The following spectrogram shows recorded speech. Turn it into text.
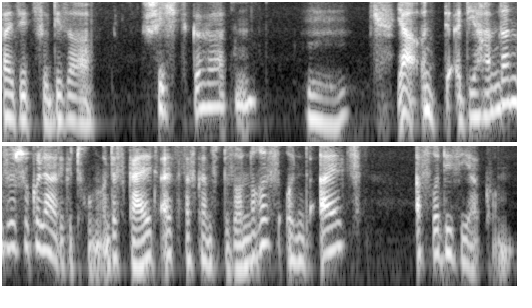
weil sie zu dieser Schicht gehörten. Mhm. Ja, und die haben dann so Schokolade getrunken. Und das galt als was ganz Besonderes und als Aphrodisiakum.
